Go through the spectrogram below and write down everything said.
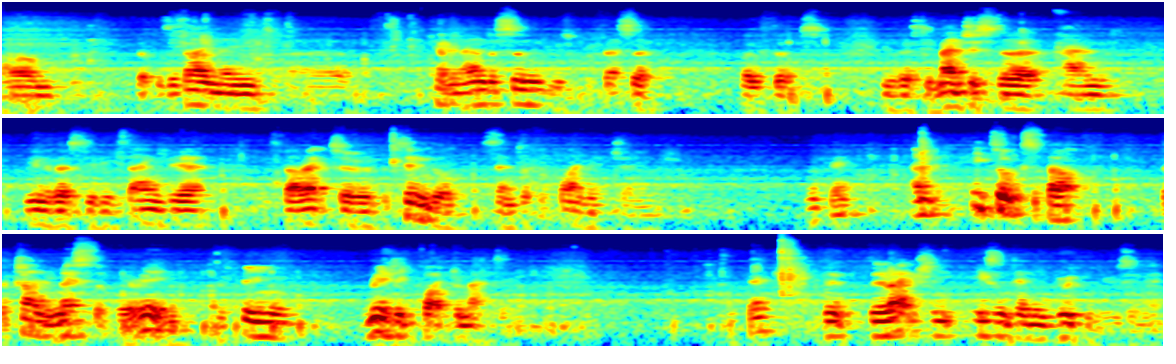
Um, there was a guy named uh, Kevin Anderson, who was a professor both at University of Manchester and University of East Anglia. He's director of the Tyndall Centre for Climate Change. Okay, and he talks about the kind of mess that we're in as being really quite dramatic. Okay, there, there actually isn't any good news in it.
